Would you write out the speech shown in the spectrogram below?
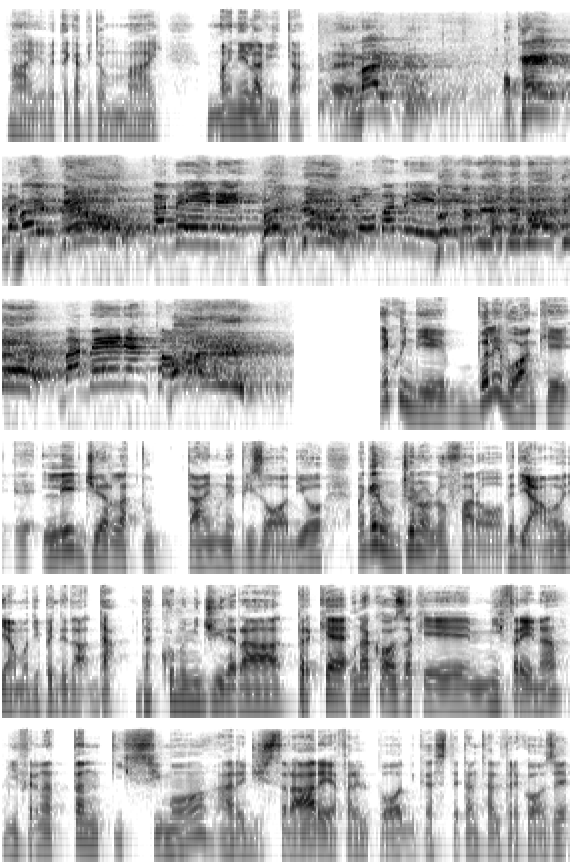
mai, avete capito? Mai, mai nella vita. Eh. Mai più. Ok? Va mai più! Va bene! Mai più! Antonio, va bene! Non dammi la mia madre! Va bene, Antonio! Mai! E quindi volevo anche eh, leggerla tutta in un episodio, magari un giorno lo farò, vediamo, vediamo, dipende da, da, da, come mi girerà, perché una cosa che mi frena, mi frena tantissimo a registrare, a fare il podcast e tante altre cose,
